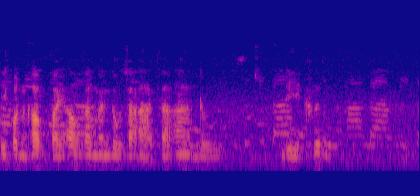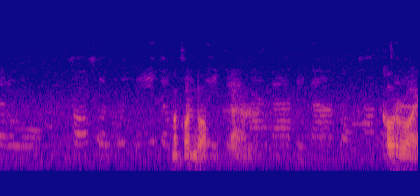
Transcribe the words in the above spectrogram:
อีกคนเข้าไป เอ้าทำมันดูสะอาดสะอ้านดูดีขึ้นบางคนบอกเขารวย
